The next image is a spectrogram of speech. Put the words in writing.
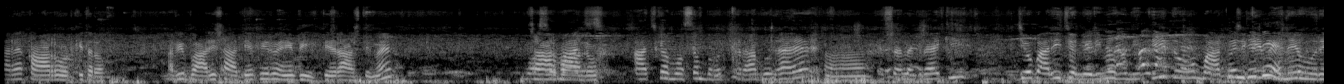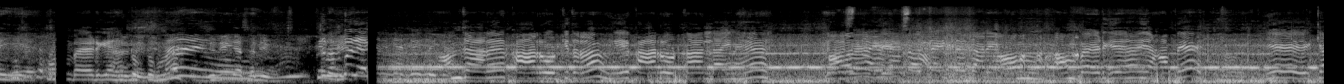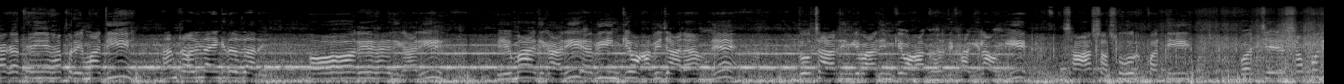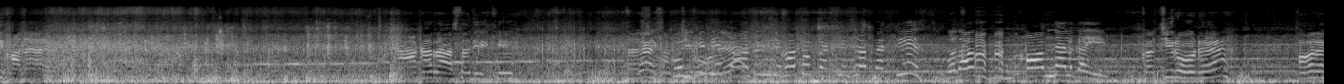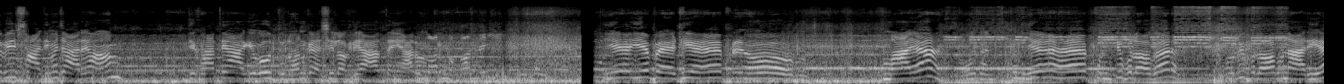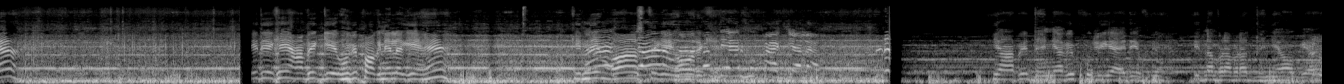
अरे कार रोड की तरफ़। अभी बारिश आती है फिर वहीं भीगते हैं रास्ते में। चार पाँच लोग आज का मौसम बहुत खराब हो रहा है। हाँ। ऐसा लग रहा है कि जो बारिश जनवरी में होनी थी तो वो मार्च के महीने हो रही है। हम बैठ गए हैं टुक टुक में। तो हम जा रहे हैं कार रोड की तरफ़। ये कार रोड का लाइन है। हम बैठ गए हम। हम बैठ गए हैं यहाँ पे। ये क्या कहते हैं ये है प्रेमा दी हम ट्रॉली लाइन की तरफ़ जा रहे हैं। और ये है अधिकारी। हेमा अधिकारी अभी इनके वहाँ भी जाना है हमने। दो चार दिन के बाद इनके वहाँ घर सास ससुर पति बच्चे सबको दिखाना है यहाँ का रास्ता देखिए ऐसी कच्ची रोड तो पच्चीस या पच्चीस बताओ लगाइए कच्ची रोड है और अभी शादी में जा रहे हैं हम दिखाते हैं आगे को दुल्हन कैसी लग रही है आते हैं हो गेहूँ भी पकने लगे हैं। कितने मस्त गेहूँ रखे। यहाँ पे धनिया भी फूल गया है देखो। इतना बड़ा बड़ा धनिया हो गया।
